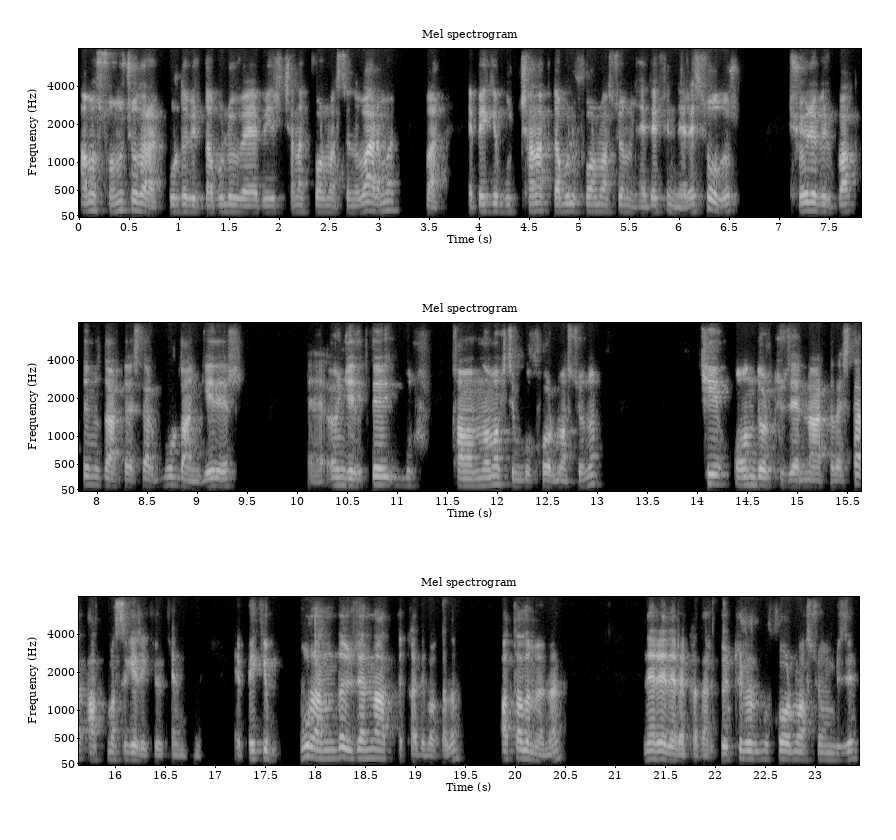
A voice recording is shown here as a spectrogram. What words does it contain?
Ama sonuç olarak burada bir W veya bir çanak formasyonu var mı? Var. E peki bu çanak W formasyonunun hedefi neresi olur? Şöyle bir baktığımızda arkadaşlar buradan gelir. E, öncelikle bu tamamlamak için bu formasyonu ki 14 üzerine arkadaşlar atması gerekiyor kendini. E peki buranın da üzerine attık hadi bakalım. Atalım hemen. Nerelere kadar götürür bu formasyon bizi?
